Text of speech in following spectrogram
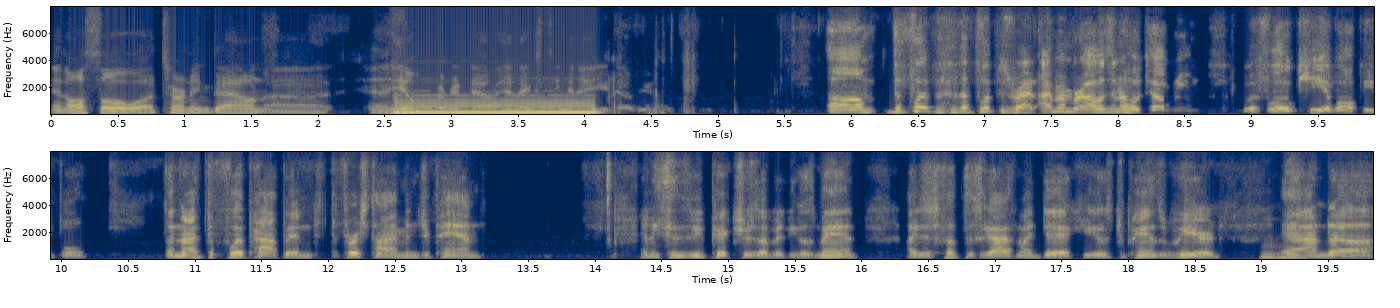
and also uh, turning down uh, him turning down NXT and AEW? Um, the flip, the flip is red. I remember I was in a hotel room with Low Ki of all people the night the flip happened the first time in Japan. And he sends me pictures of it. He goes, "Man, I just flipped this guy with my dick." He goes, "Japan's weird," mm-hmm. and uh,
